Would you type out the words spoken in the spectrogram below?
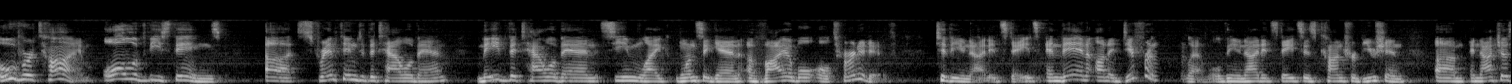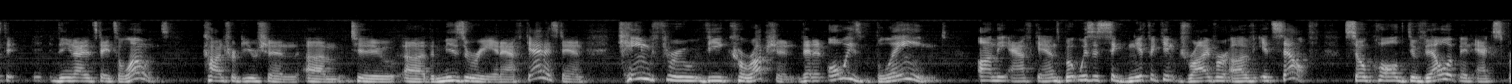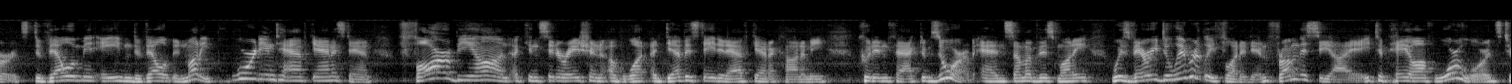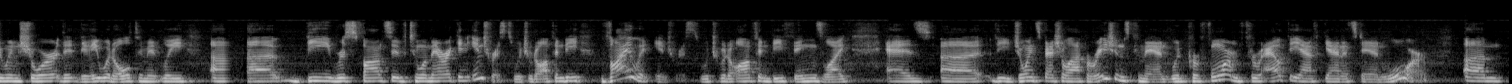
Over time, all of these things uh, strengthened the Taliban, made the Taliban seem like once again a viable alternative to the United States, and then on a different level, the United States' contribution, um, and not just the United States alone's contribution um, to uh, the misery in Afghanistan, came through the corruption that it always blamed on the Afghans, but was a significant driver of itself so-called development experts, development aid and development money poured into Afghanistan far beyond a consideration of what a devastated Afghan economy could in fact absorb. And some of this money was very deliberately flooded in from the CIA to pay off warlords to ensure that they would ultimately uh, be responsive to American interests, which would often be violent interests, which would often be things like as uh, the Joint Special Operations Command would perform throughout the Afghanistan war. Um,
